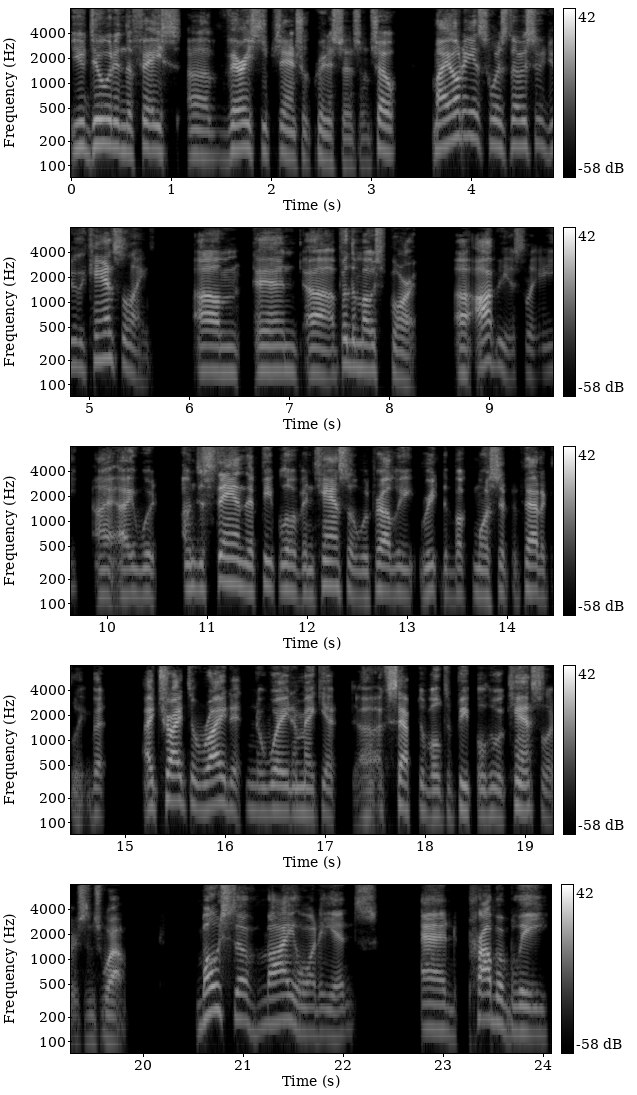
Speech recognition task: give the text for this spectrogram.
you do it in the face of very substantial criticism. So my audience was those who do the canceling. Um, and uh, for the most part, uh, obviously, I, I, would understand that people who have been canceled would probably read the book more sympathetically. But I tried to write it in a way to make it uh, acceptable to people who are cancelers as well. Most of my audience, and probably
